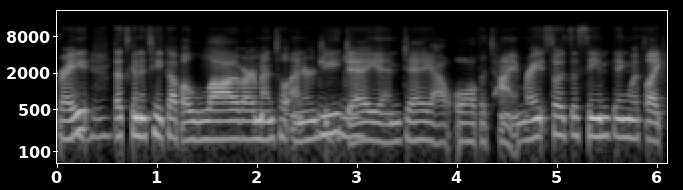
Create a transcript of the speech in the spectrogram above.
right? Mm-hmm. That's going to take up a lot of our mental energy mm-hmm. day in, day out, all the time, right? So it's the same thing with like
